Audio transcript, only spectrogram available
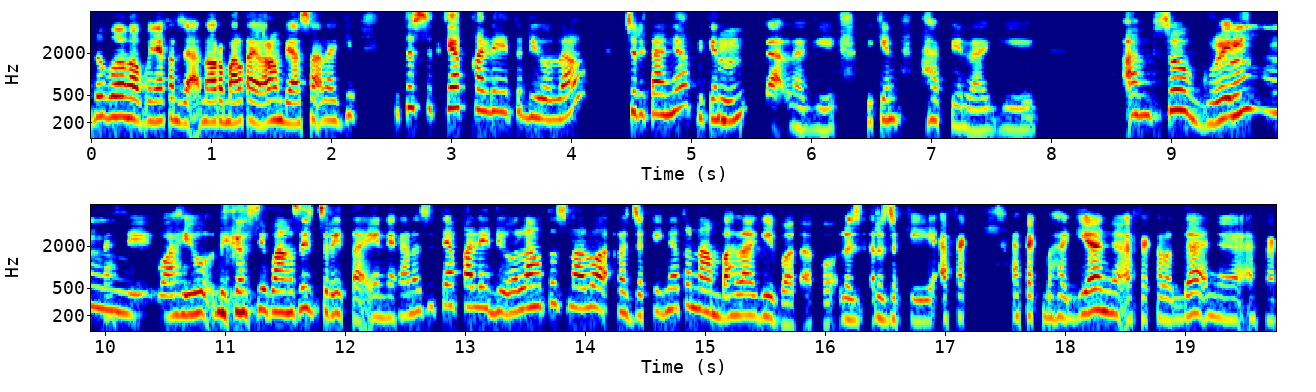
aduh gue nggak punya kerjaan normal kayak orang biasa lagi, itu setiap kali itu diulang, ceritanya bikin Hmm. lega lagi, bikin happy lagi. I'm so grateful Hmm. dikasih Wahyu, dikasih Wangsi cerita ini karena setiap kali diulang tuh selalu rezekinya tuh nambah lagi buat aku. Rez- Rezeki efek efek bahagianya, efek leganya, efek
